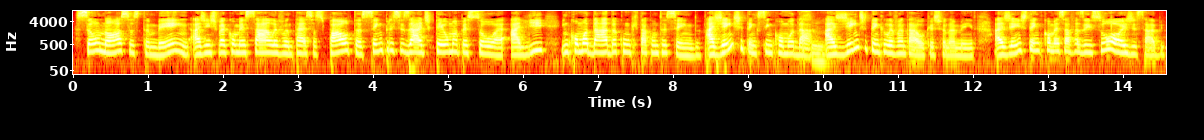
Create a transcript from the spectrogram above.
são nossas também, a gente vai começar a levantar essas pautas sem precisar de ter uma pessoa ali incomodada com o que está acontecendo. A gente tem que se incomodar, Sim. a gente tem que levantar o questionamento, a gente tem que começar a fazer isso hoje, sabe?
